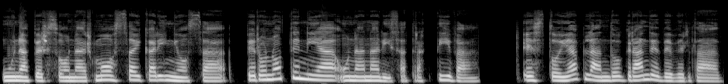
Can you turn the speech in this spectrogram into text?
Una persona hermosa y cariñosa, pero no tenía una nariz atractiva. Estoy hablando grande de verdad.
